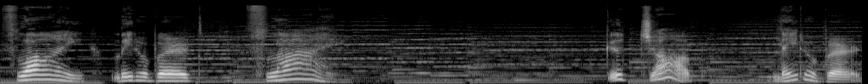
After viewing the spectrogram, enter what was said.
Fly, little bird, fly. Good job, little bird.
